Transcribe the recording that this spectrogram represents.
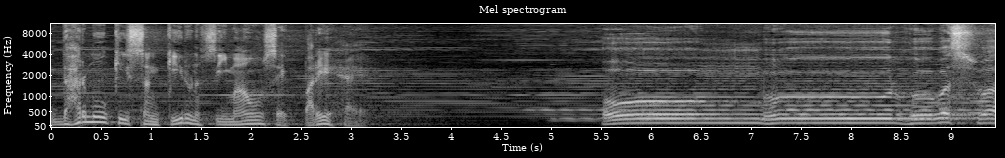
धर्मों की संकीर्ण सीमाओं से परे है। ॐ भूर्भुवस्व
